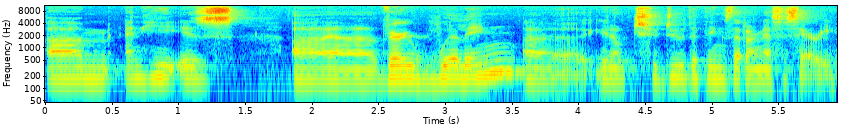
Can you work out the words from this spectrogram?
Um, and he is uh, very willing, uh, you know, to do the things that are necessary.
